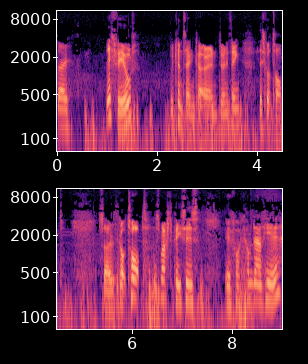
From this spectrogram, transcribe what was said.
So this field, we couldn't take and cut and do anything. This got topped. So it got topped, smashed to pieces. If I come down here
